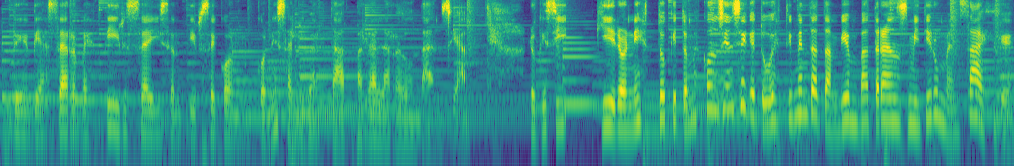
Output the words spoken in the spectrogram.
de, hacer vestirse y sentirse con, con esa libertad, para la redundancia. Lo que sí quiero en esto, que tomes conciencia que tu vestimenta también va a transmitir un mensaje.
